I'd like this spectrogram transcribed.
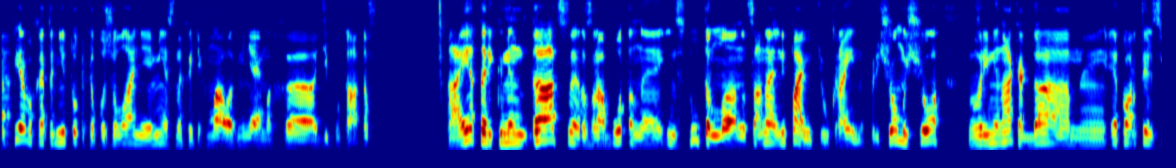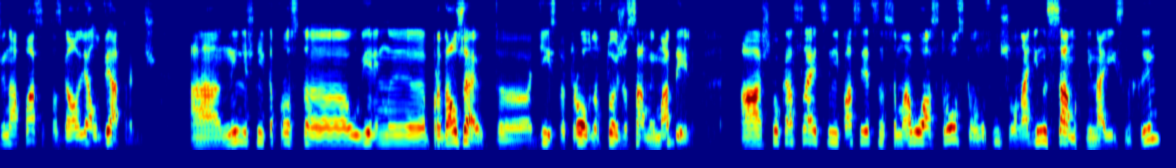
во-первых, это не только пожелания местных этих маловменяемых э, депутатов, а это рекомендация, разработанная Институтом э, национальной памяти Украины. Причем еще во времена, когда эту артель свинопасов возглавлял Вятрович. А нынешние-то просто э, уверенно продолжают э, действовать ровно в той же самой модели. А что касается непосредственно самого Островского, ну слушай, он один из самых ненавистных им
